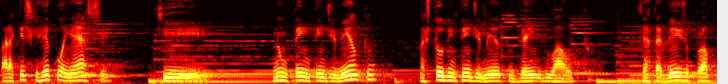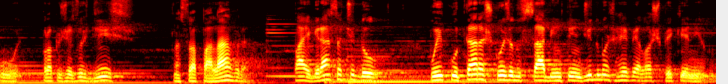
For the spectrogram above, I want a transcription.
para aqueles que reconhecem que não tem entendimento, mas todo entendimento vem do alto. Certa vez o próprio, o próprio Jesus diz na sua palavra: Pai, graça te dou por ocultar as coisas do sábio entendido, mas revelar aos pequeninos.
